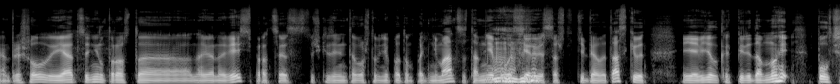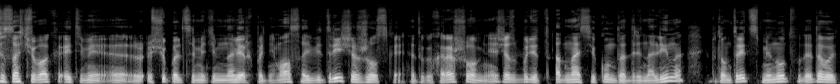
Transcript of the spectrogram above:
Э, Пришел, я оценил просто, наверное, весь процесс с точки зрения того, что мне потом подниматься. Там не было сервиса, что тебя вытаскивают. И я видел, как передо мной полчаса чувак этими э, щупальцами этим наверх поднимался, а ветрище жесткое. Я такой, хорошо, у меня сейчас будет одна секунда адреналина, и потом 30 минут вот это вот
